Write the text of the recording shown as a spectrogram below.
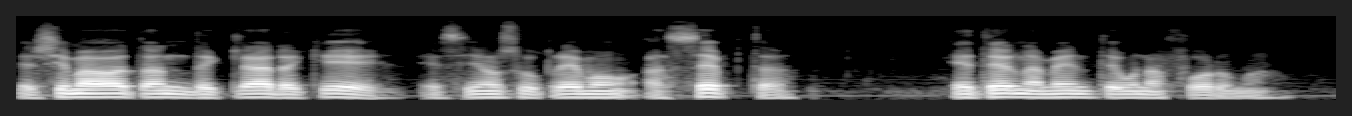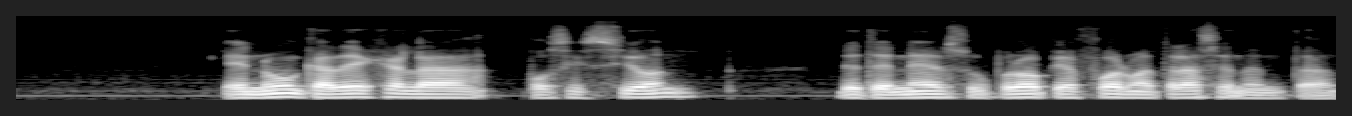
el Srimad Bhagavatam declara que el Señor Supremo acepta eternamente una forma. Él nunca deja la posición de tener su propia forma trascendental.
